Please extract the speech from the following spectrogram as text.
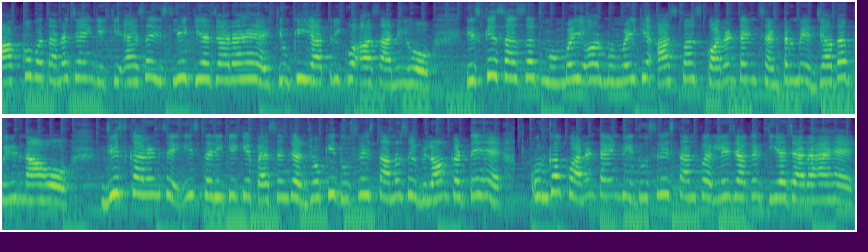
आपको बताना चाहेंगे कि ऐसा इसलिए किया जा रहा है क्योंकि यात्री को आसानी हो। इसके साथ साथ मुंबई और मुंबई के आसपास क्वारंटाइन सेंटर में ज़्यादा भीड़ ना हो, जिस कारण से इस तरीके के पैसेंजर जो कि दूसरे स्थानों से बिलोंग करते हैं, उनका क्वारंटाइन भी दूसरे स्थान पर ले जाकर किया जा रहा है।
